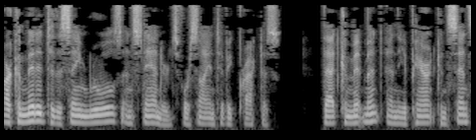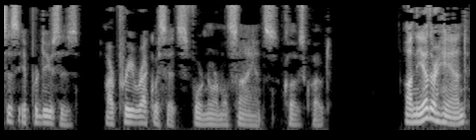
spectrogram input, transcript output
are committed to the same rules and standards for scientific practice. That commitment and the apparent consensus it produces are prerequisites for normal science. On the other hand,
